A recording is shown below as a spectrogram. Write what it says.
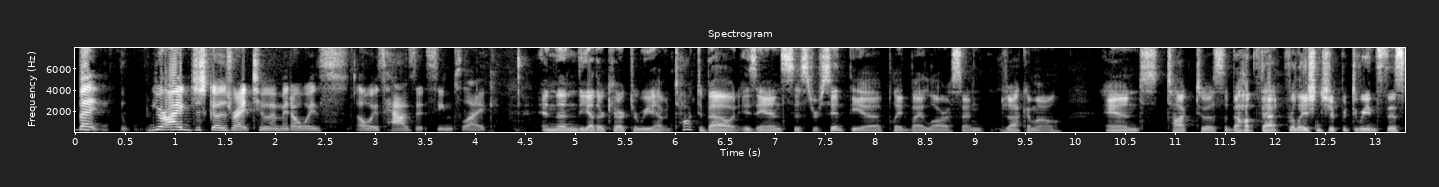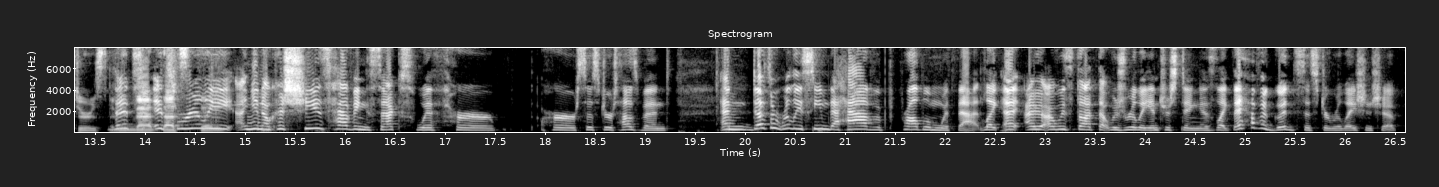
but your eye just goes right to him. It always always has. It seems like. and then the other character we haven't talked about is Anne's sister Cynthia, played by Laura San Giacomo. And talk to us about that relationship between sisters. I mean, That's, that, it's that's the- really you know because she's having sex with her her sister's husband and doesn't really seem to have a problem with that like I, I always thought that was really interesting is like they have a good sister relationship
